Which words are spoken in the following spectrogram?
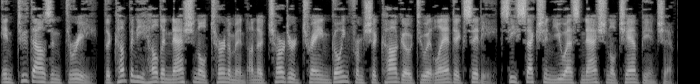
In 2003, the company held a national tournament on a chartered train going from Chicago to Atlantic City see section U.S. National Championship.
